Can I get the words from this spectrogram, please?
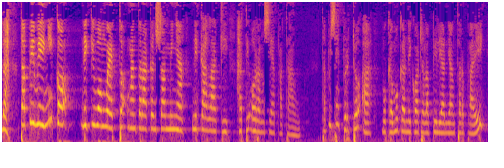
Lah, tapi wingi kok niki wong wedok ngantaraken suaminya nikah lagi, hati orang siapa tahu. Tapi saya berdoa, moga-moga niku adalah pilihan yang terbaik,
